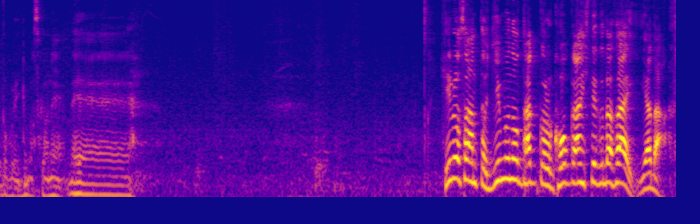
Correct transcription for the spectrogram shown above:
ー、どこ行きますかね。えーヒロさんとジムのタックル交換してください。やだ。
